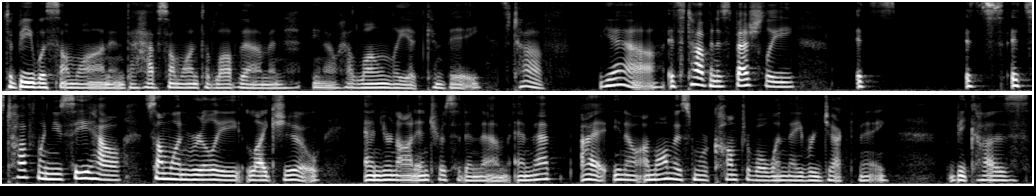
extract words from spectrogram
to be with someone and to have someone to love them and you know how lonely it can be it's tough yeah it's tough and especially it's it's it's tough when you see how someone really likes you and you're not interested in them. And that i you know i'm almost more comfortable when they reject me because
